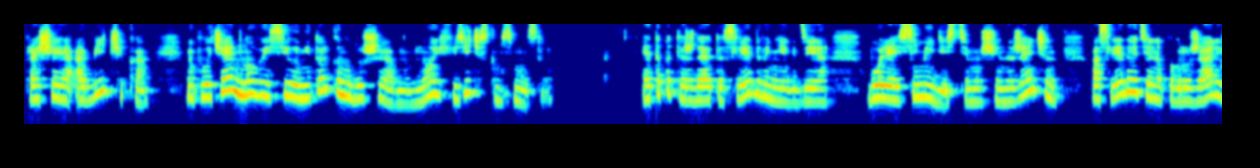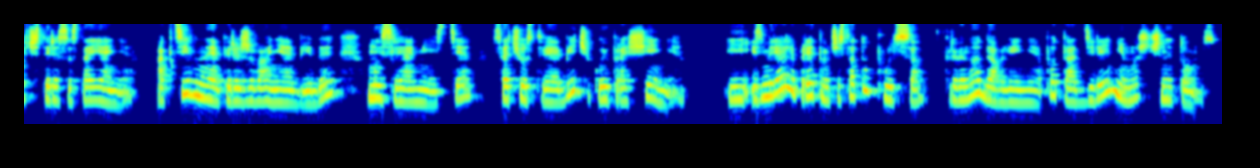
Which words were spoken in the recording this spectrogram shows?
Прощая обидчика, мы получаем новые силы не только на душевном, но и в физическом смысле. Это подтверждают исследования, где более 70 мужчин и женщин последовательно погружали в четыре состояния. Активное переживание обиды, мысли о мести, сочувствие обидчику и прощение. И измеряли при этом частоту пульса, кровяное давление, потоотделение, мышечный тонус.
